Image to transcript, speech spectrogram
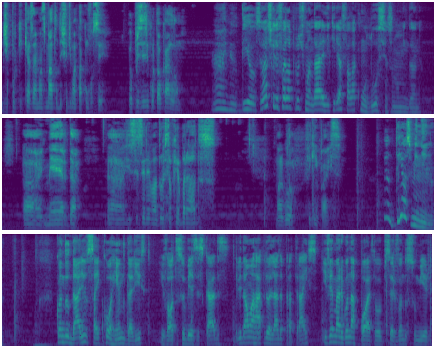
de por que, que as armas matam ou deixam de matar com você. Eu preciso encontrar o Carlão. Ai, meu Deus. Eu acho que ele foi lá pro último andar. Ele queria falar com o Lucian, se eu não me engano. Ai, merda. Ai, esses elevadores estão quebrados. Margot, fique em paz. Meu Deus, menino. Quando o Dario sai correndo dali e volta a subir as escadas, ele dá uma rápida olhada para trás e vê Margot na porta observando sumir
